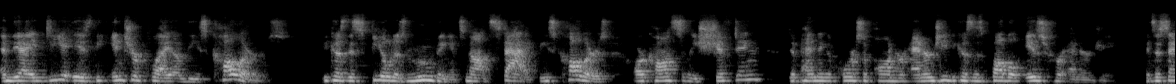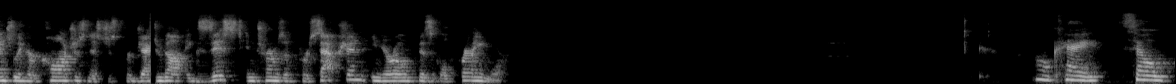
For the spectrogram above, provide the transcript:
And the idea is the interplay of these colors because this field is moving, it's not static. These colors are constantly shifting depending, of course, upon her energy because this bubble is her energy. It's essentially her consciousness just project do not exist in terms of perception in your own physical framework. Okay, so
